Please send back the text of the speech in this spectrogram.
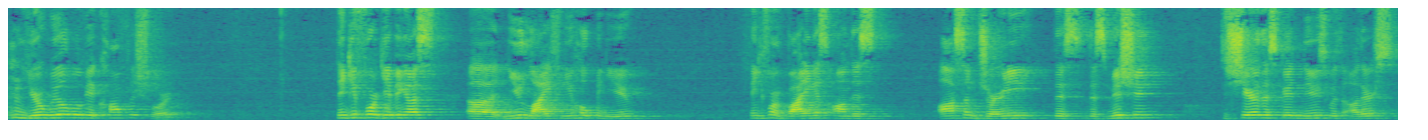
your will will be accomplished, Lord. Thank you for giving us uh, new life, new hope in you. Thank you for inviting us on this awesome journey, this, this mission to share this good news with others.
